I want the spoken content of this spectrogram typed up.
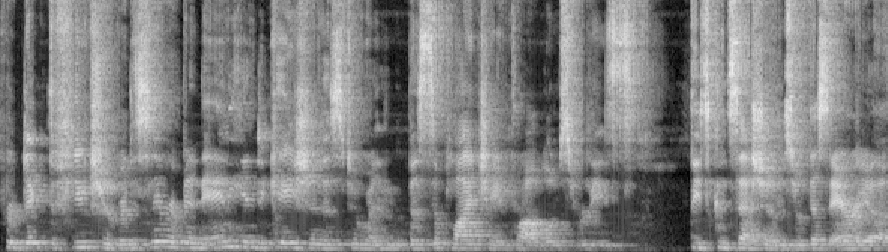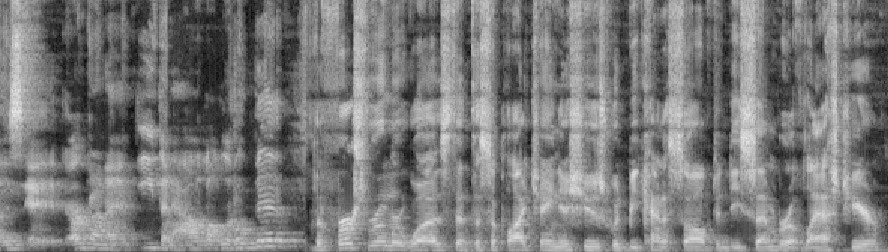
predict the future, but has there been any indication as to when the supply chain problems for these these concessions or this area is, are going to even out a little bit. The first rumor was that the supply chain issues would be kind of solved in December of last year,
